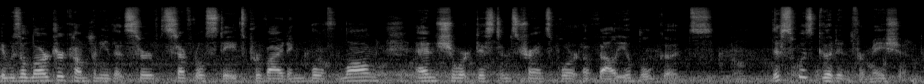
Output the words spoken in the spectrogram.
It was a larger company that served several states, providing both long and short distance transport of valuable goods. This was good information.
